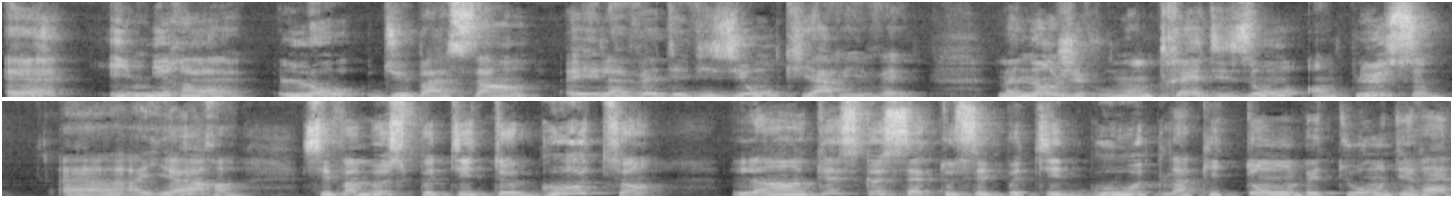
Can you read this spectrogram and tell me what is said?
et il mirait l'eau du bassin et il avait des visions qui arrivaient. Maintenant, je vais vous montrer, disons, en plus, euh, ailleurs, ces fameuses petites gouttes. Là, qu'est-ce que c'est que toutes ces petites gouttes là qui tombent et tout On dirait,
